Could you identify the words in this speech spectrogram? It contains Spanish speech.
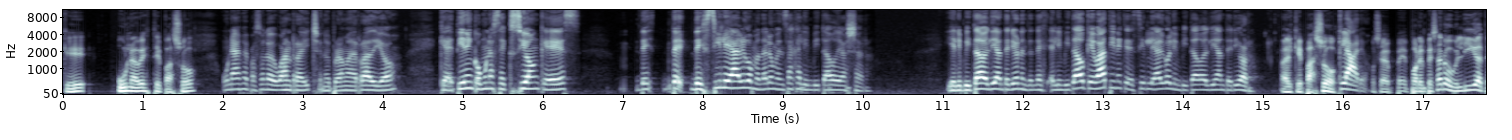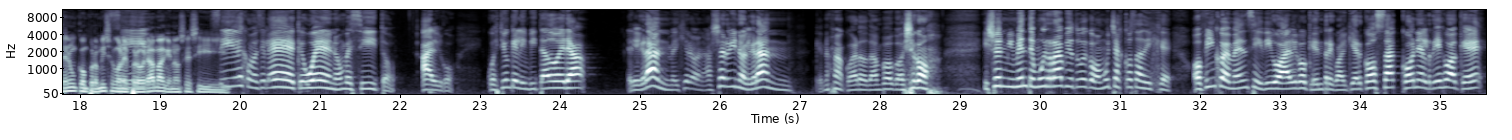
que una vez te pasó. Una vez me pasó lo de One Rage en el programa de radio, que tienen como una sección que es de, de- decirle algo, mandarle un mensaje al invitado de ayer. Y el invitado del día anterior, ¿entendés? El invitado que va tiene que decirle algo al invitado del día anterior. Al que pasó. Claro. O sea, por empezar obliga a tener un compromiso con el programa que no sé si... Sí, es como decirle, eh, qué bueno, un besito, algo. Cuestión que el invitado era el gran, me dijeron, ayer vino el gran, que no me acuerdo tampoco. Y yo como, y yo en mi mente muy rápido tuve como muchas cosas, dije, o finjo demencia y digo algo que entre cualquier cosa, con el riesgo a que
